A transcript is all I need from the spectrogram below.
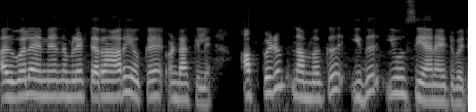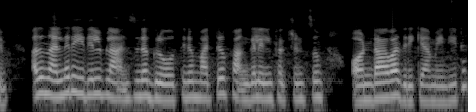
അതുപോലെ തന്നെ നമ്മൾ ടെറാറിയൊക്കെ ഉണ്ടാക്കില്ലേ? അപ്പോഴും നമുക്ക് ഇത് യൂസ് ചെയ്യാനായിട്ട് പറ്റും. അത് നല്ല രീതിയിൽ പ്ലാന്റ്സിന്റെ ഗ്രോത്തിനും മറ്റ് ഫംഗൽ ഇൻഫെക്ഷൻസും ഉണ്ടാവാതിരിക്കാൻ വേണ്ടിയിട്ട്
